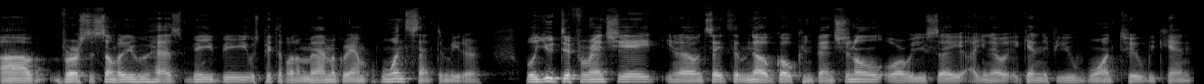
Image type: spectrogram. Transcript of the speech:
uh, versus somebody who has maybe was picked up on a mammogram one centimeter. Will you differentiate, you know, and say to them, no, go conventional? Or will you say, uh, you know, again, if you want to, we can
